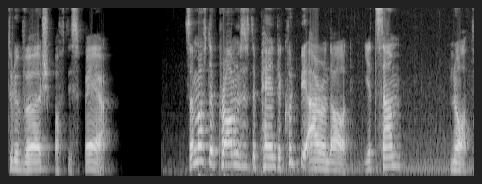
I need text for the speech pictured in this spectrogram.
to the verge of despair. Some of the problems with the Panther could be ironed out, yet some not.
